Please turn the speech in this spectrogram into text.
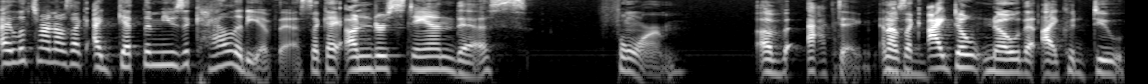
I looked around. I was like, I get the musicality of this. Like, I understand this form of acting, and I was like, I don't know that I could do.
